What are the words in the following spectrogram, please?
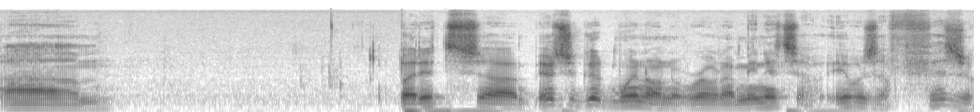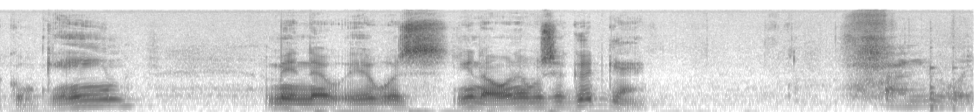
Um, but it's uh, it was a good win on the road. I mean, it's a it was a physical game. I mean, it, it was you know, and it was a good game. Don, you really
